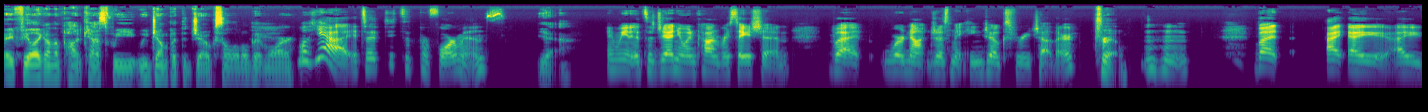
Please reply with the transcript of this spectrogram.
I feel like on the podcast we we jump at the jokes a little bit more. Well, yeah, it's a it's a performance. Yeah. I mean, it's a genuine conversation, but we're not just making jokes for each other. True. hmm But I, I, I,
